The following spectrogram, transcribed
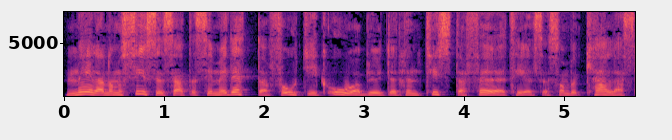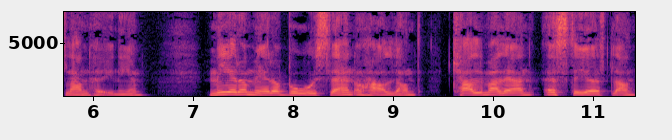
Medan de sysselsatte sig med detta fortgick oavbrutet den tysta företeelse som kallas landhöjningen. Mer och mer av Bohuslän och Halland Kalmar län, Östergötland,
